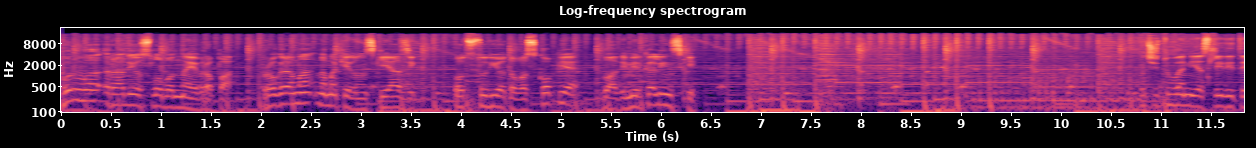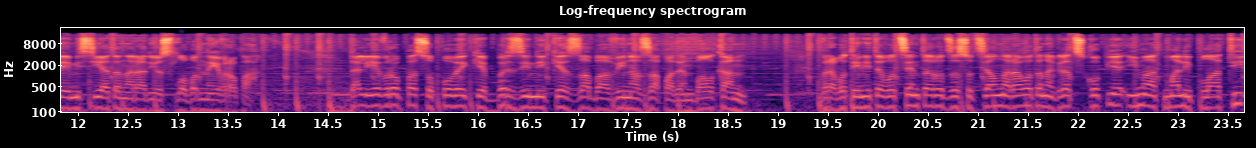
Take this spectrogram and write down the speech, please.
зборува Радио Слободна Европа, програма на македонски јазик. Од студиото во Скопје, Владимир Калински. Почитувани ја следите емисијата на Радио Слободна Европа. Дали Европа со повеќе брзини ке забави на Западен Балкан? Вработените во Центарот за социјална работа на град Скопје имаат мали плати,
